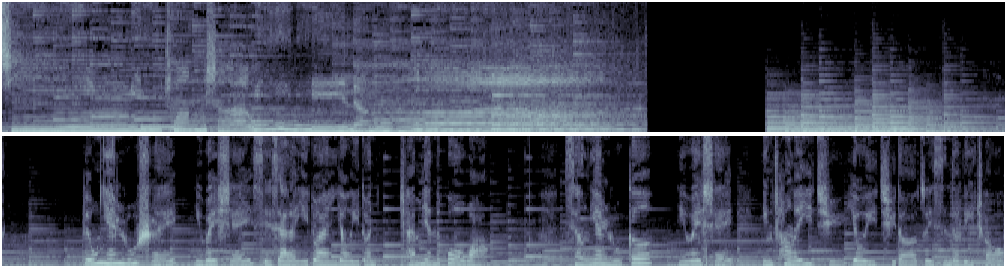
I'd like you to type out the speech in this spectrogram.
静谧窗纱微微亮流年如水，你为谁写下了一段又一段缠绵的过往？想念如歌，你为谁吟唱了一曲又一曲的最新的离愁？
